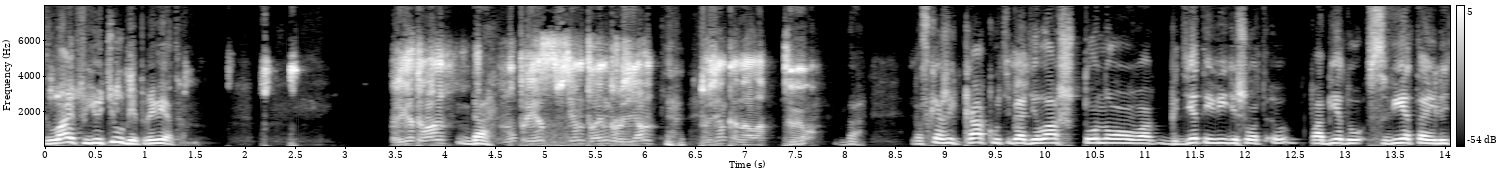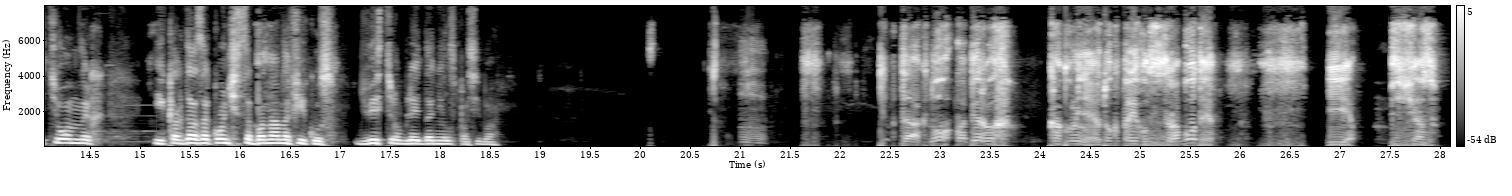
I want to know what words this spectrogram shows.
ты live в Ютубе, привет. Привет, Иван. Да. Ну, привет всем твоим друзьям, друзьям канала твоего. Да. Расскажи, как у тебя дела, что нового, где ты видишь вот э, победу света или темных, и когда закончится банана фикус? 200 рублей, Данил, спасибо. Так, ну, во-первых, как у меня, я только приехал с работы, и сейчас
